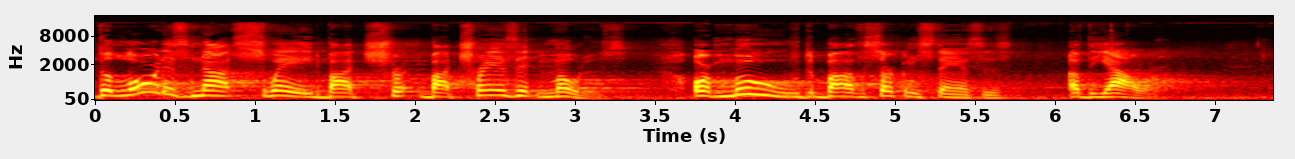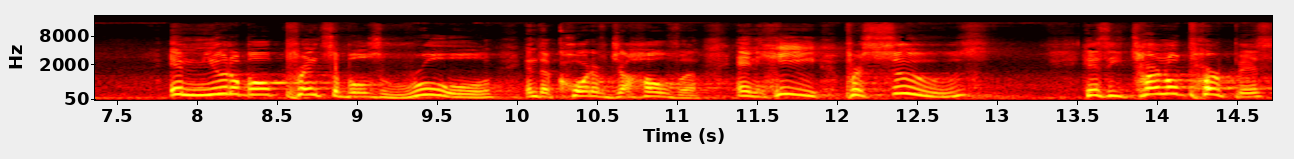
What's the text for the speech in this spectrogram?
The Lord is not swayed by, by transient motives or moved by the circumstances of the hour. Immutable principles rule in the court of Jehovah, and He pursues His eternal purpose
